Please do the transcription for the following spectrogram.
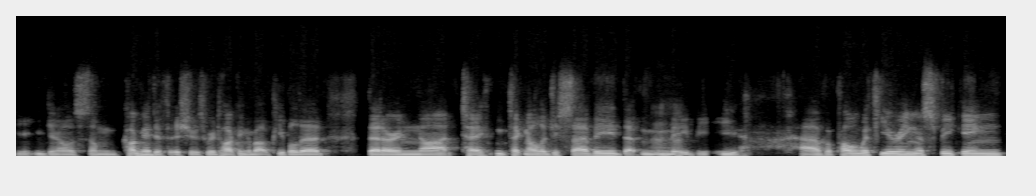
you know some cognitive issues. We're talking about people that that are not tech, technology savvy, that mm -hmm. maybe have a problem with hearing or speaking,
